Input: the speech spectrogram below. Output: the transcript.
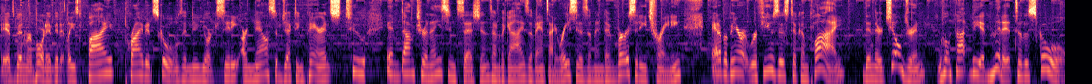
It's been reported that at least five private schools in New York City are now subjecting parents to indoctrination sessions under the guise of anti racism and diversity training. And if a parent refuses to comply, then their children will not be admitted to the school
